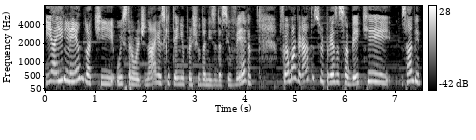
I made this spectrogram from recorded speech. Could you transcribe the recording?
E aí, lendo aqui o Extraordinárias, que tem o perfil da Nise da Silveira, foi uma grata surpresa saber que, sabe,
